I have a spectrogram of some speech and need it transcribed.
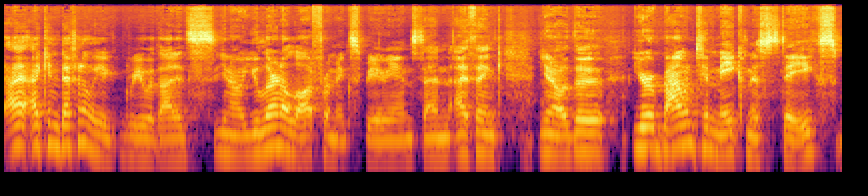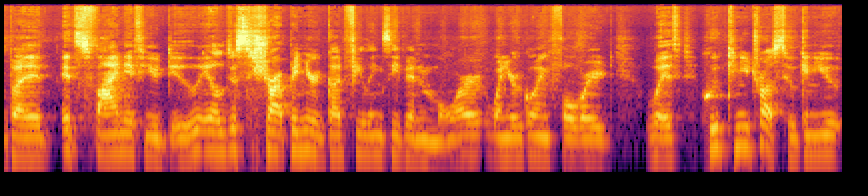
I i can definitely agree with that. It's you know you learn a lot from experience. And i think you know the you're bound to make mistakes but it's fine if you do. It'll just sharpen your gut feelings even more when you're going forward with who can you trust? Who can you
